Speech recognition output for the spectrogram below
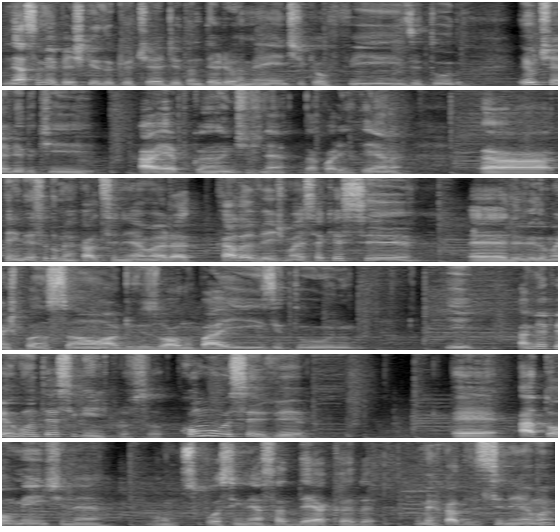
nessa minha pesquisa que eu tinha dito anteriormente, que eu fiz e tudo, eu tinha lido que a época antes né, da quarentena, a tendência do mercado de cinema era cada vez mais se aquecer, é, devido a uma expansão audiovisual no país e tudo. E a minha pergunta é a seguinte, professor: como você vê é, atualmente, né, vamos supor assim, nessa década, o mercado de cinema.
